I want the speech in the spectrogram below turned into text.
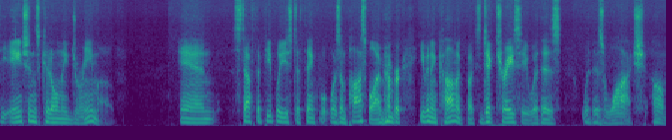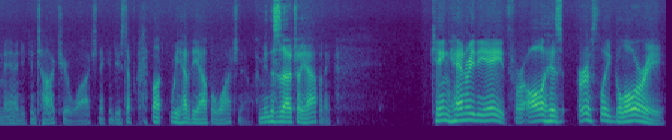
the ancients could only dream of. And stuff that people used to think was impossible. I remember even in comic books, Dick Tracy with his with his watch. Oh man, you can talk to your watch and it can do stuff. Well, we have the Apple Watch now. I mean, this is actually happening. King Henry VIII, for all his earthly glory,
